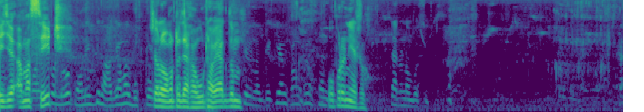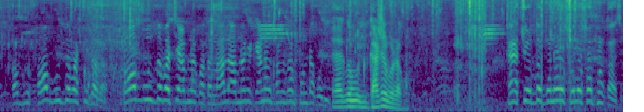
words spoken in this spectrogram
এই যে আমার সিট অনেকদিন আগে আমার বুক করে চলো আমারটা দেখাও উঠাও একদম দেখি ওপরে নিয়ে এসো তেরো নম্বর সিট সব সব বুঝতে পারছি দাদা সব বুঝতে পারছি আপনার কথা নাহলে আপনাকে কেন সঙ্গে সঙ্গে ফোনটা করি একদম ওই ঘাসের উপর রাখো। হ্যাঁ চোদ্দ পনেরো ষোলো সব ফাঁকা আছে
